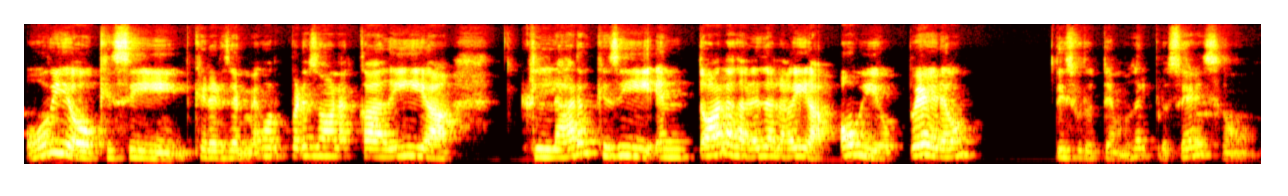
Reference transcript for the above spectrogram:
obvio que sí. Querer ser mejor persona cada día. Claro que sí, en todas las áreas de la vida, obvio, pero disfrutemos el proceso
